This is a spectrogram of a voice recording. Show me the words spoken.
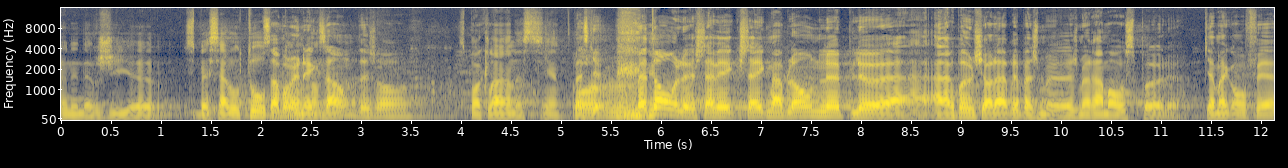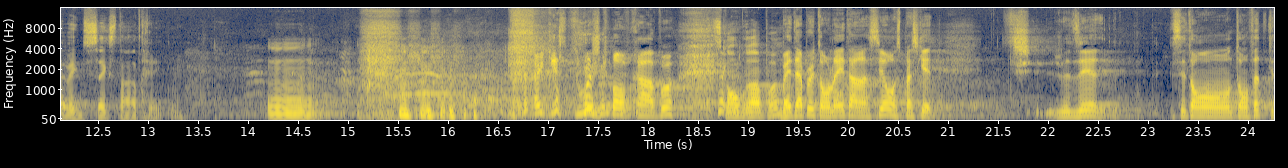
une énergie euh, spéciale autour Ça ton avoir un exemple de genre? C'est pas clair en esti, hein? Parce que, mettons, là, j'étais avec, j'étais avec ma blonde, là, puis là, elle- arrête pas de me chialer après parce que je me, je me ramasse pas, là. Comment qu'on fait avec du sexe tantrique? là? Hmm. Hey, Chris, moi, je comprends pas. Tu comprends pas? Ben, t'as un peu ton intention. C'est parce que, je veux dire, c'est ton, ton fait que.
